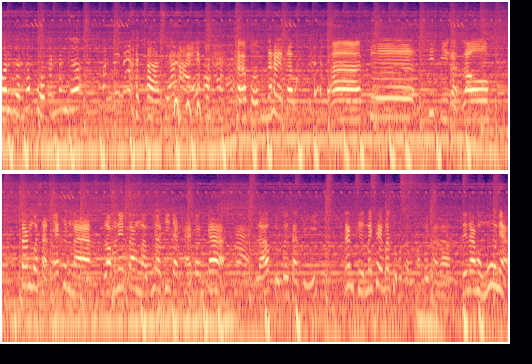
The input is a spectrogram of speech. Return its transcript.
คนอื่นเขาปลูกกันตั้งเยอะ มันไม่น่าจะเสียหายครับผมได้ครับอ่าคือที่จริงอะเรา ตั้งบริษัทเนี้ยขึ้นมา เราไม่ได้ตั้งมาเพื่อที่จะขายต้นกล้าค่ะแล้วปิดบริษัทสีนั่นคือไม่ใช่วัตถุประสงค์ของบริษัทเราในนามของมู่เนี่ย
